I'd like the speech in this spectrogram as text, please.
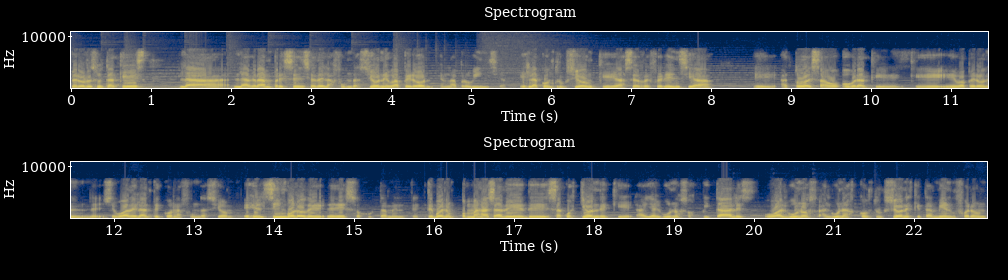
Pero resulta que es la, la, gran presencia de la Fundación Eva Perón en la provincia. Es la construcción que hace referencia eh, a toda esa obra que, Eva Perón llevó adelante con la fundación. Es el símbolo de, eso justamente. Bueno, más allá de, esa cuestión de que hay algunos hospitales o algunos, algunas construcciones que también fueron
